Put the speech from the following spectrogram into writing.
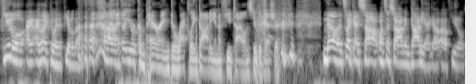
Feudal, I, I like the way the feudal does. It. I, I thought you were comparing directly Gotti and a futile and stupid gesture. no, it's like I saw once I saw it in Gotti, I go oh feudal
